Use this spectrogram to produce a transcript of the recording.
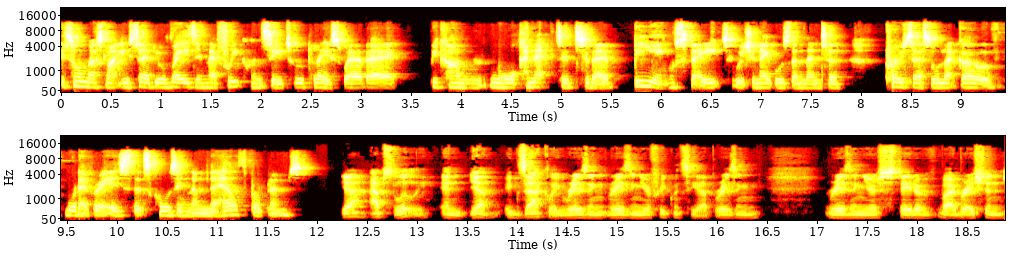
it's almost like you said, you're raising their frequency to a place where they're become more connected to their being state, which enables them then to process or let go of whatever it is that's causing them the health problems. Yeah, absolutely. And yeah, exactly. Raising raising your frequency up, raising raising your state of vibration,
